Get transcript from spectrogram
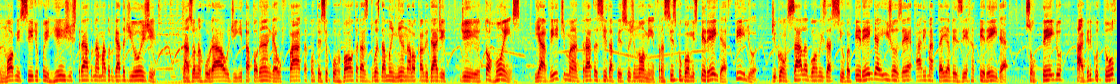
Um homicídio foi registrado na madrugada de hoje. Na zona rural de Ipaporanga, o fato aconteceu por volta das duas da manhã na localidade de Torrões. E a vítima trata-se da pessoa de nome Francisco Gomes Pereira, filho de Gonçala Gomes da Silva Pereira e José Arimateia Bezerra Pereira, solteiro, agricultor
